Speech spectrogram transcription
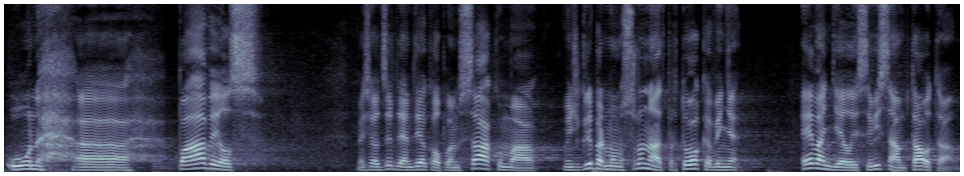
Un uh, Pāvils Mēs jau dzirdējām dievkalpojumu sākumā, viņš grib ar mums runāt par to, ka viņa evaņģēlijas ir visām tautām.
